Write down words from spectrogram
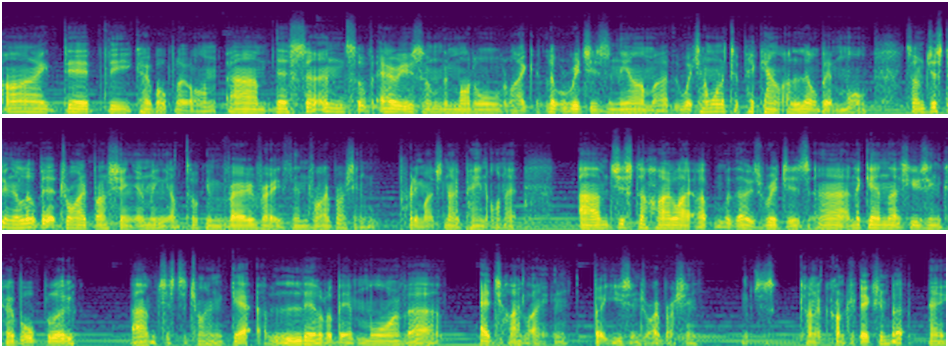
I did the cobalt blue on, um, there's certain sort of areas on the model, like little ridges in the armor, which I wanted to pick out a little bit more. So I'm just doing a little bit of dry brushing, I mean I'm talking very very thin dry brushing, pretty much no paint on it, um, just to highlight up with those ridges, uh, and again that's using cobalt blue, um, just to try and get a little bit more of a edge highlighting, but using dry brushing, which is kind of a contradiction, but hey.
